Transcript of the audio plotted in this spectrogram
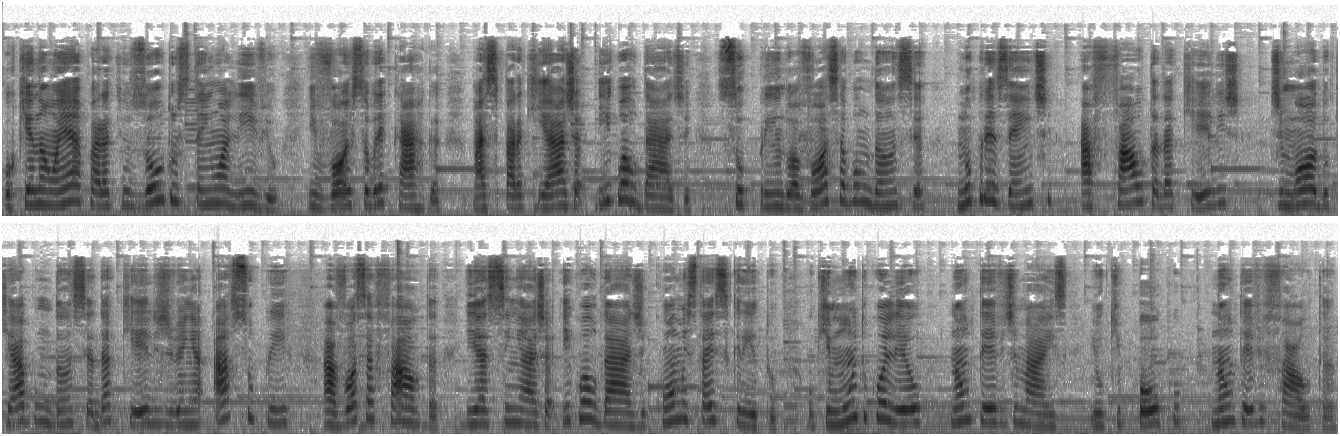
Porque não é para que os outros tenham alívio e vós sobrecarga, mas para que haja igualdade, suprindo a vossa abundância no presente a falta daqueles, de modo que a abundância daqueles venha a suprir a vossa falta, e assim haja igualdade, como está escrito: o que muito colheu não teve demais, e o que pouco não teve falta.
